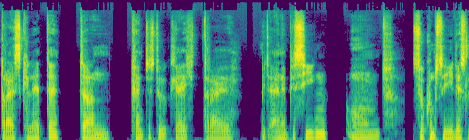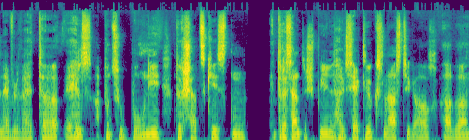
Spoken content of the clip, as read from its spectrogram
drei Skelette, dann könntest du gleich drei mit einem besiegen und so kommst du jedes Level weiter, erhältst ab und zu Boni durch Schatzkisten. Interessantes Spiel, halt sehr glückslastig auch, aber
